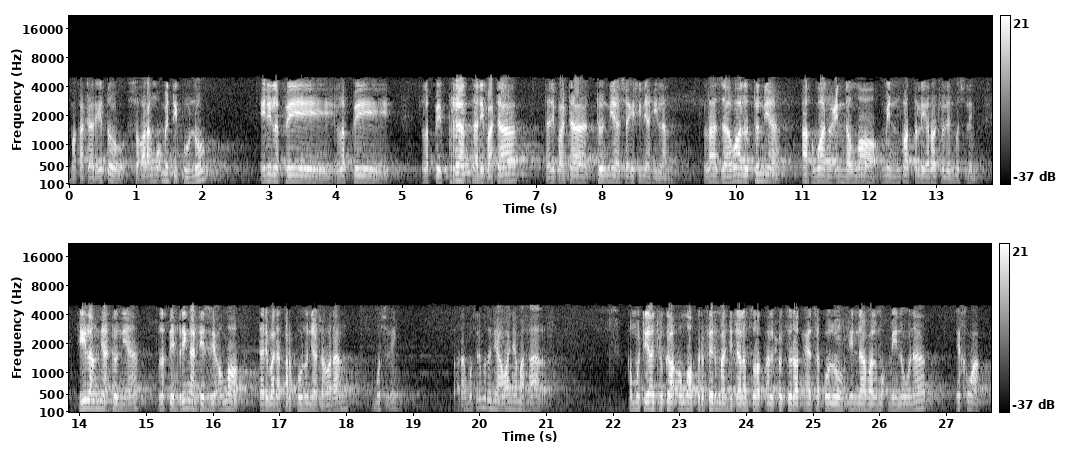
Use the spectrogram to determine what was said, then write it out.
Maka dari itu seorang mukmin dibunuh ini lebih lebih lebih berat daripada daripada dunia seisinya hilang. La zawalu dunya ahwanu indallah min qatli rajulin muslim. Hilangnya dunia lebih ringan di sisi Allah daripada terbunuhnya seorang muslim. Seorang muslim itu nyawanya mahal. Kemudian juga Allah berfirman di dalam surat Al-Hujurat ayat 10, "Innamal mu'minuna ikhwah."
